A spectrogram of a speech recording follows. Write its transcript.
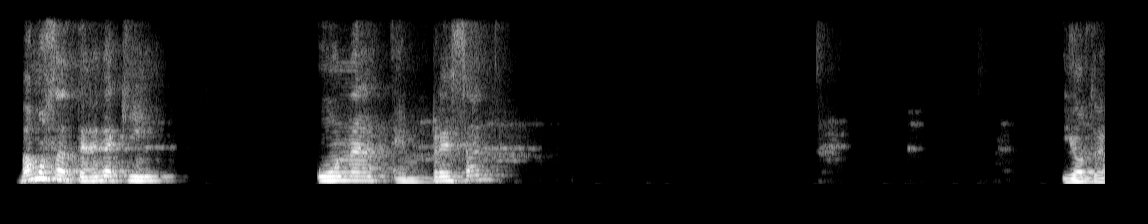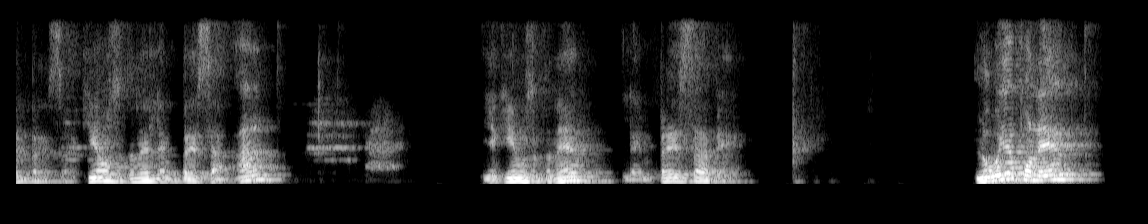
Vamos a tener aquí una empresa y otra empresa. Aquí vamos a tener la empresa A y aquí vamos a tener la empresa B. Lo voy a poner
